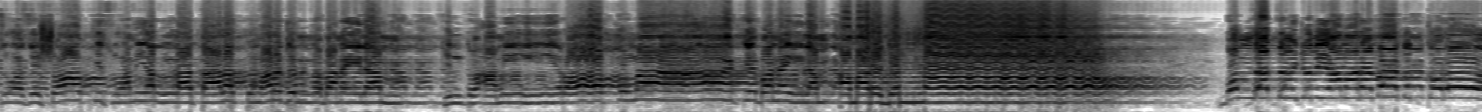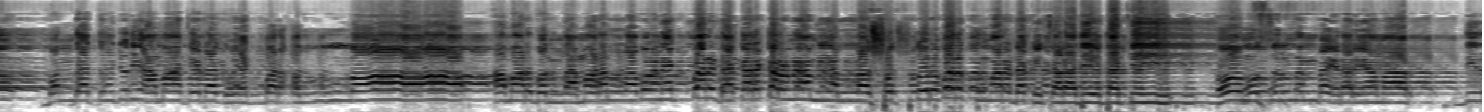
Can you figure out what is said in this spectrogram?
কিছু আছে সব কিছু আমি আল্লাহ তাআলা তোমার জন্য বানাইলাম। কিন্তু আমি রব তোমাকে বানাইলাম আমার জন্য। বন্দা, তুমি যদি আমার আবাদত করো, বন্দা, তুমি যদি আমাকে ডাকো, একবার আল্লাহ, আমার বন্দা, আমার আল্লাহ বলেন, একবার ডাকার কারণে আমি আল্লাহ সত্তর বার তোমার ডাকে চাড়া দিয়ে থাকি। ও মুসলমান ভাইরা রে আমার দিল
